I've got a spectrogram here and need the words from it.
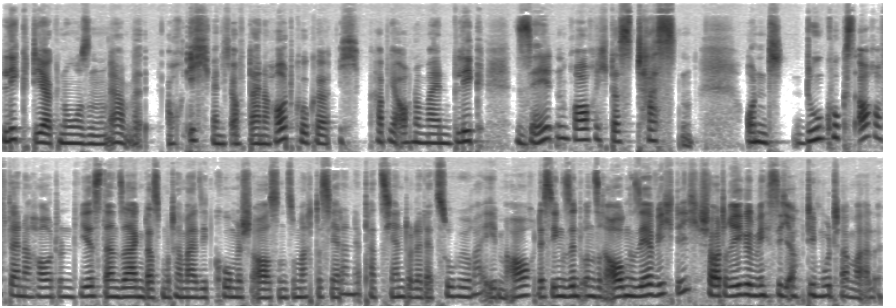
Blickdiagnosen. Ja, auch ich, wenn ich auf deine Haut gucke, ich habe ja auch nur meinen Blick. Selten brauche ich das Tasten. Und du guckst auch auf deine Haut und wirst dann sagen, das Muttermal sieht komisch aus. Und so macht das ja dann der Patient oder der Zuhörer eben auch. Deswegen sind unsere Augen sehr wichtig. Schaut regelmäßig auf die Muttermale.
